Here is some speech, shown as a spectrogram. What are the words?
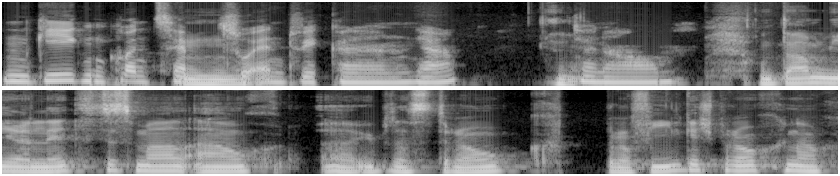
ein Gegenkonzept mhm. zu entwickeln, ja. ja. Genau. Und da haben wir letztes Mal auch äh, über das Stroke Profil gesprochen, auch,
